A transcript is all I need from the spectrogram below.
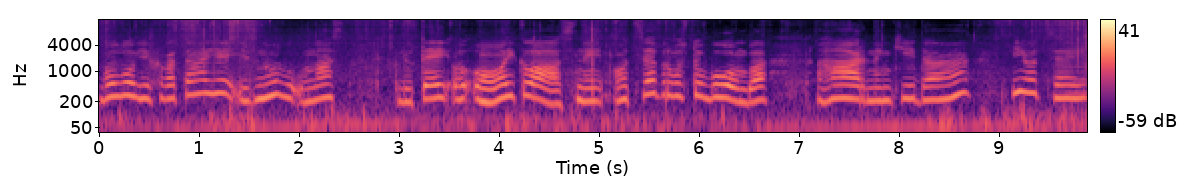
вологі хватає і знову у нас плютей. О- Ой, класний. Оце просто бомба. Гарненький, да? І оцей.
